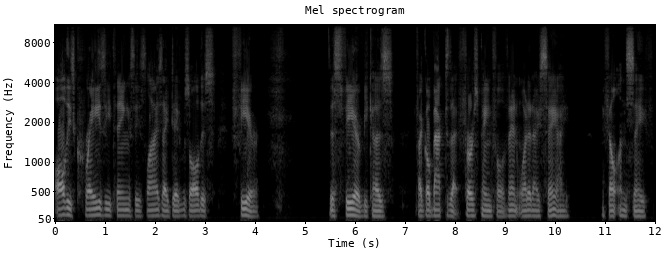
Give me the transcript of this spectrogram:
all these crazy things, these lies I did was all this fear. This fear because if I go back to that first painful event, what did I say? I I felt unsafe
